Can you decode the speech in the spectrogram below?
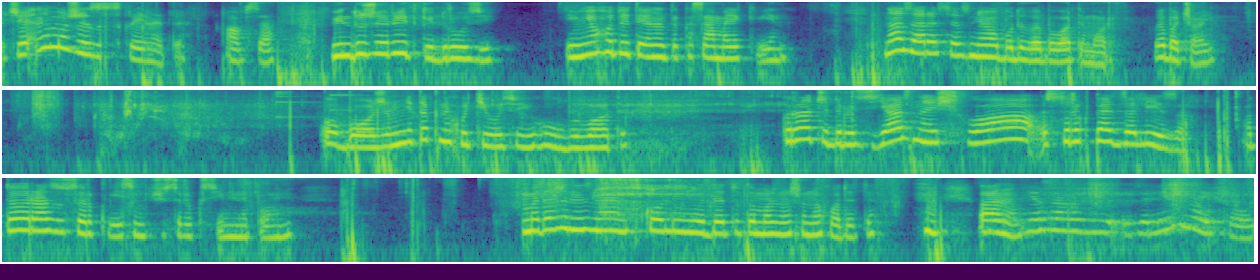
А чи я не можу заскринити? А, все. Він дуже рідкий, друзі. І в нього дитина така сама, як він. Ну, а зараз я з нього буду вибивати морф. Вибачай. О Боже, мені так не хотілося його вбивати. Коротше, друзі, я знайшла 45 заліза. А того разу 48 чи 47, не пам'ятаю. Ми навіть не знаємо з колією, де тут можна що знаходити. Ладно, Я зараз заліз знайшов.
